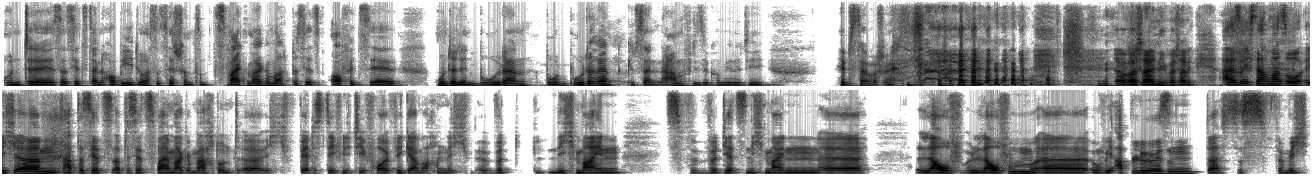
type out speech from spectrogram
Und äh, ist das jetzt dein Hobby? Du hast es ja schon zum zweiten Mal gemacht, bist jetzt offiziell unter den Bouldern, Boulderern. Gibt es einen Namen für diese Community? Hipster wahrscheinlich. ja, wahrscheinlich, wahrscheinlich. Also ich sag mal so, ich ähm, habe das, jetzt, hab das jetzt zweimal gemacht und äh, ich werde es definitiv häufiger machen. Ich äh, würde nicht mein, es wird jetzt nicht mein äh, Lauf, Laufen äh, irgendwie ablösen. Das ist für mich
